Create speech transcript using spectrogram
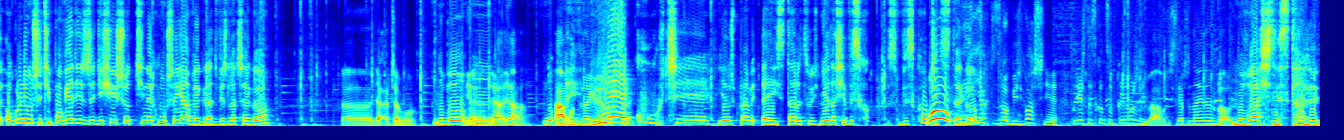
y, ogólnie muszę ci powiedzieć, że dzisiejszy odcinek muszę ja wygrać, wiesz dlaczego? Eee, ja, czemu? No bo... Nie, mm, ja, ja. no, A, bo ty nagrywasz, Nie, tak? kurczę, ja już prawie... Ej, stary, coś nie da się wysko wyskoczyć z tego. Ej, jak to zrobić? Właśnie. Przecież to jest końcówka niemożliwa, bo to skacze na jeden blok. No właśnie, stary,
